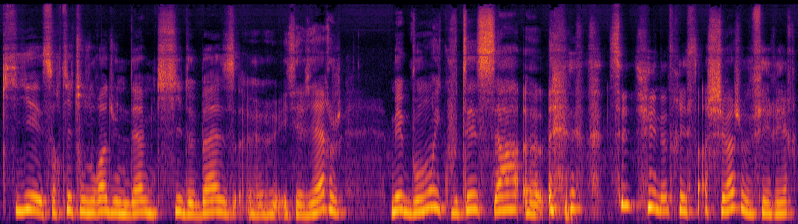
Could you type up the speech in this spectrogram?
qui est sorti tout droit d'une dame qui de base euh, était vierge. Mais bon, écoutez, ça, euh, c'est une autre histoire. Je sais pas, je me fais rire.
